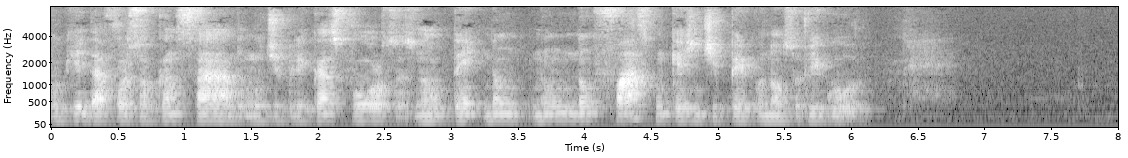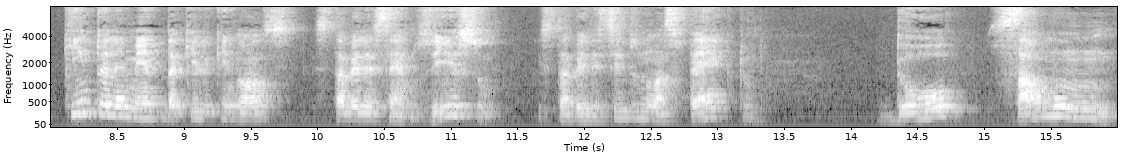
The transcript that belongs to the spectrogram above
porque dá força ao cansado, multiplica as forças, não, tem, não, não, não faz com que a gente perca o nosso vigor. Quinto elemento daquilo que nós estabelecemos, isso estabelecido no aspecto do Salmo 1,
